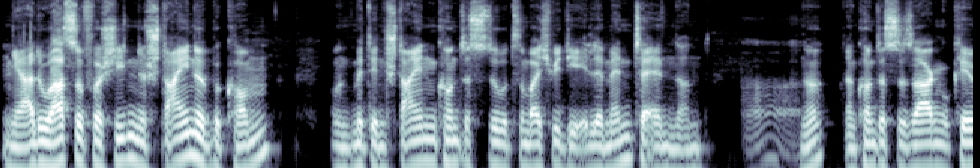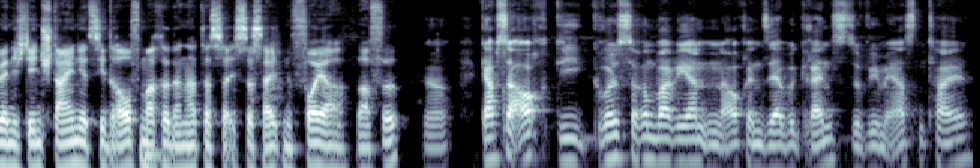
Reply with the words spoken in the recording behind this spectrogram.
Ja, du hast so verschiedene Steine bekommen und mit den Steinen konntest du zum Beispiel die Elemente ändern. Ah, Ne? Dann konntest du sagen, okay, wenn ich den Stein jetzt hier drauf mache, dann hat das, ist das halt eine Feuerwaffe. ja. Gab es da auch die größeren Varianten, auch in sehr begrenzt, so wie im ersten Teil,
